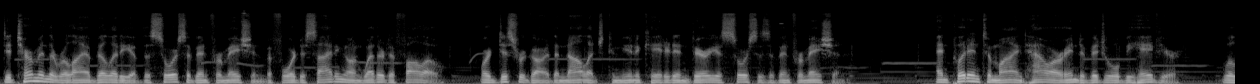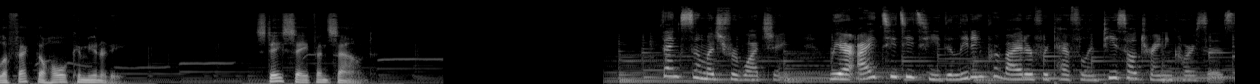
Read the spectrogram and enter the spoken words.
Determine the reliability of the source of information before deciding on whether to follow or disregard the knowledge communicated in various sources of information and put into mind how our individual behavior will affect the whole community. Stay safe and sound. Thanks so much for watching. We are ITTT, the leading provider for TEFL and TESOL training courses.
